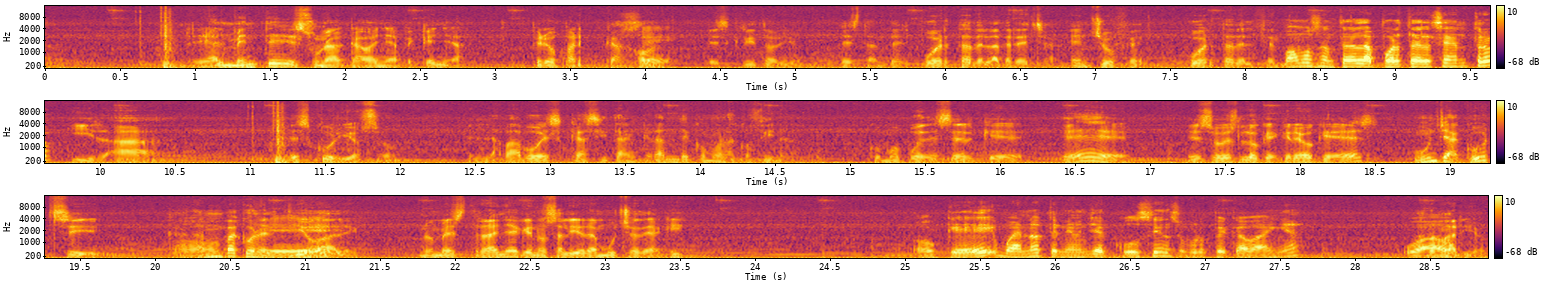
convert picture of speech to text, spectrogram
Realmente es una cabaña pequeña, pero para... Cajón, Sí. escritorio, estante, puerta de la derecha, enchufe, puerta del centro. Vamos a entrar a la puerta del centro. Ir a... Es curioso, el lavabo es casi tan grande como la cocina. ¿Cómo puede ser que... ¡Eh! ¿Eso es lo que creo que es? ¡Un jacuzzi! Caramba con el tío. Alec. No me extraña que no saliera mucho de aquí. Ok, bueno, tenía un jacuzzi en su propia cabaña. Wow. Armario.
